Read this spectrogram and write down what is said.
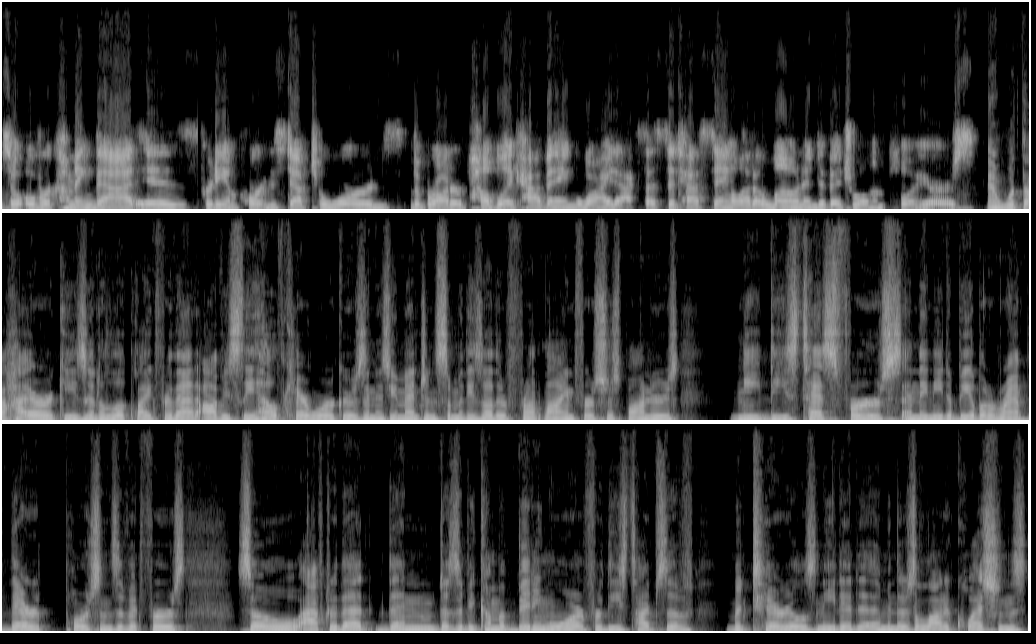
So overcoming that is pretty important step towards the broader public having wide access to testing, let alone individual employers. And what the hierarchy is going to look like for that, obviously healthcare workers and as you mentioned, some of these other frontline first responders need these tests first and they need to be able to ramp their portions of it first. So after that, then does it become a bidding war for these types of materials needed? I mean, there's a lot of questions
